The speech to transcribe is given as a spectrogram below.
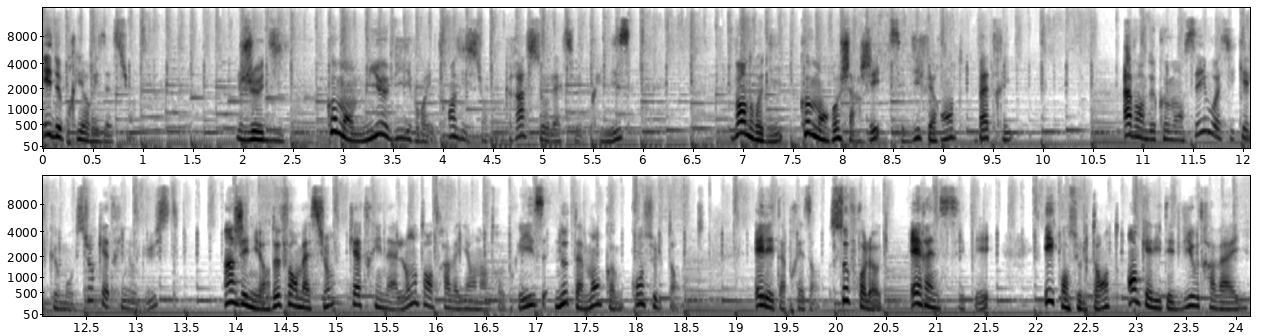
et de priorisation. Jeudi, comment mieux vivre les transitions grâce au lâcher prise. Vendredi, comment recharger ses différentes batteries. Avant de commencer, voici quelques mots sur Catherine Auguste. Ingénieure de formation, Catherine a longtemps travaillé en entreprise, notamment comme consultante. Elle est à présent sophrologue RNCP et consultante en qualité de vie au travail.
